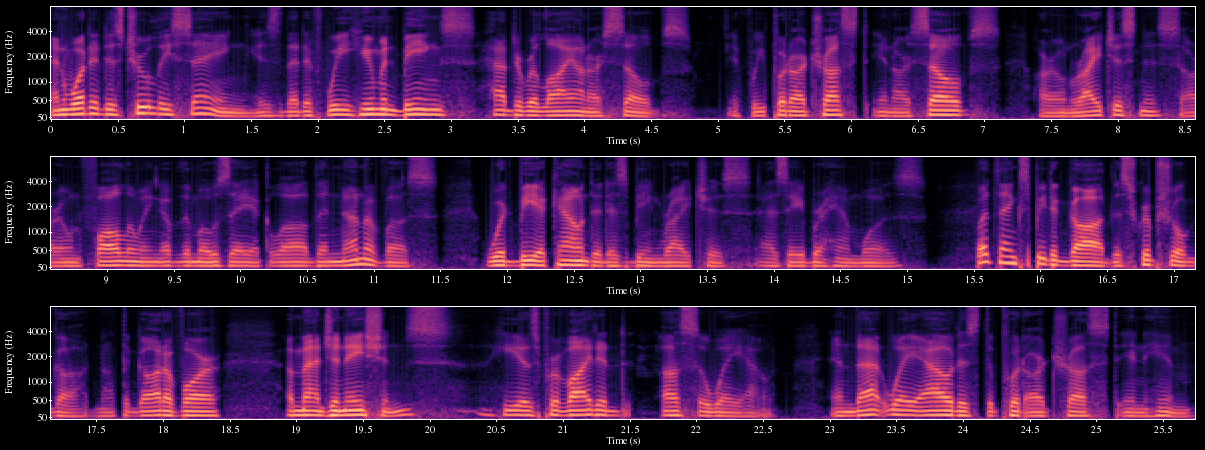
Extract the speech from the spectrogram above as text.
And what it is truly saying is that if we human beings had to rely on ourselves, if we put our trust in ourselves, our own righteousness, our own following of the Mosaic law, then none of us would be accounted as being righteous as Abraham was. But thanks be to God, the scriptural God, not the God of our imaginations. He has provided us a way out. And that way out is to put our trust in Him.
